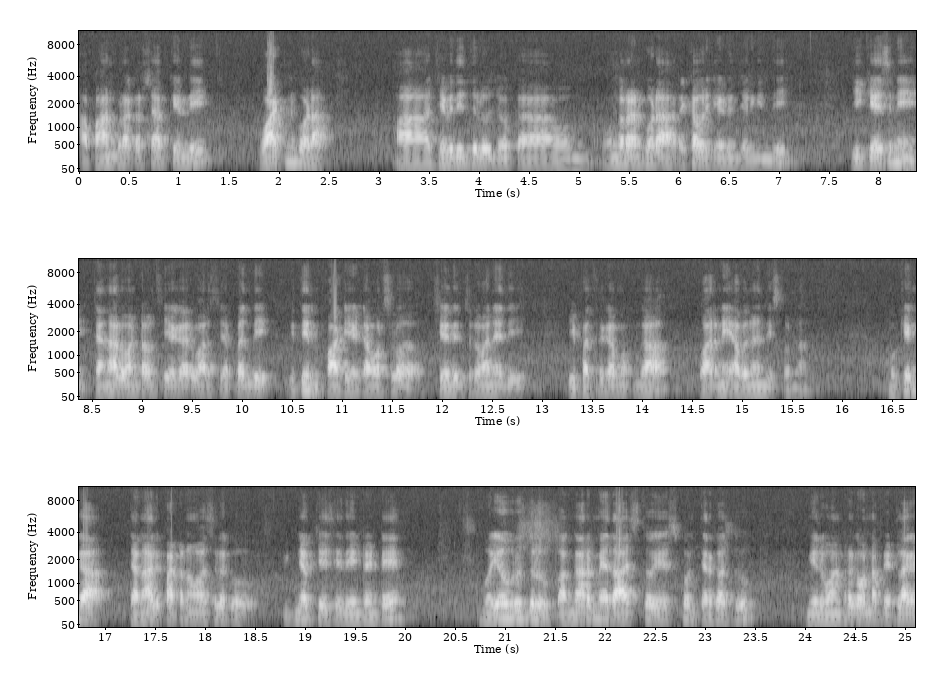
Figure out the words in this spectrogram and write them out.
ఆ పాన్ బ్రోకర్ షాప్కి వెళ్ళి వాటిని కూడా ఆ చెవిదిద్దులు జోక ఉంగరాన్ని కూడా రికవరీ చేయడం జరిగింది. ఈ కేసుని తెనాలి వన్ టౌన్ సీఏ గారు వారి సిబ్బంది వితిన్ ఫార్టీ ఎయిట్ అవర్స్లో ఛేదించడం అనేది ఈ పత్రికాముఖంగా వారిని అభినందిస్తున్నాను. ముఖ్యంగా తెనాలి పట్టణవాసులకు విజ్ఞప్తి చేసేది ఏంటంటే వయోవృద్ధులు బంగారం మీద ఆశతో వేసుకొని తిరగద్దు. మీరు ఒంటరిగా ఉన్నప్పుడు ఇట్లాగే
